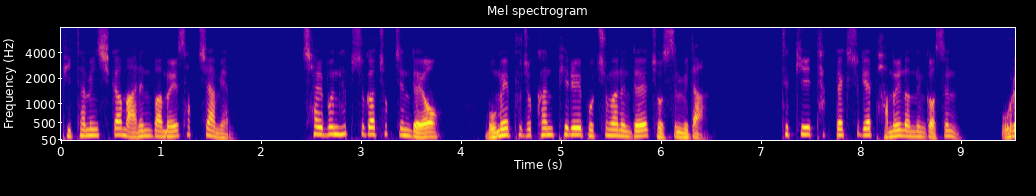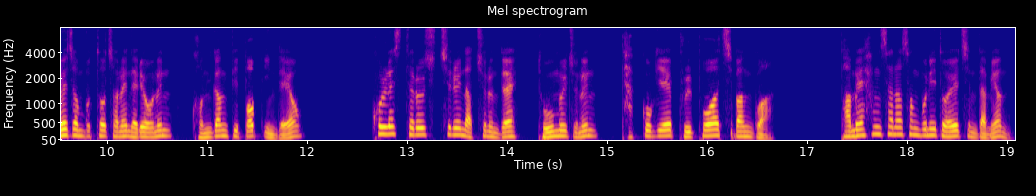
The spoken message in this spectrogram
비타민C가 많은 밤을 섭취하면 철분 흡수가 촉진되어 몸에 부족한 피를 보충하는 데 좋습니다. 특히 닭백숙에 밤을 넣는 것은 오래전부터 전해 내려오는 건강 비법인데요. 콜레스테롤 수치를 낮추는데 도움을 주는 닭고기의 불포화 지방과 밤에 항산화 성분이 더해진다면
